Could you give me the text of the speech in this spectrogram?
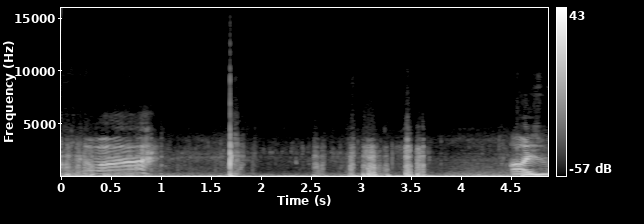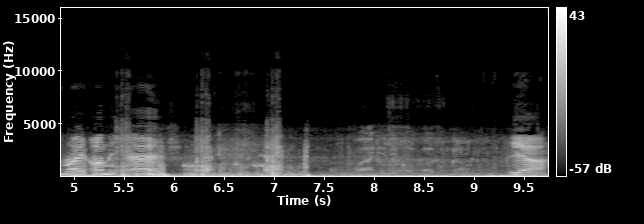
here. Come on. Oh, he's right on the edge. What, I need to be a little closer to? Yeah.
